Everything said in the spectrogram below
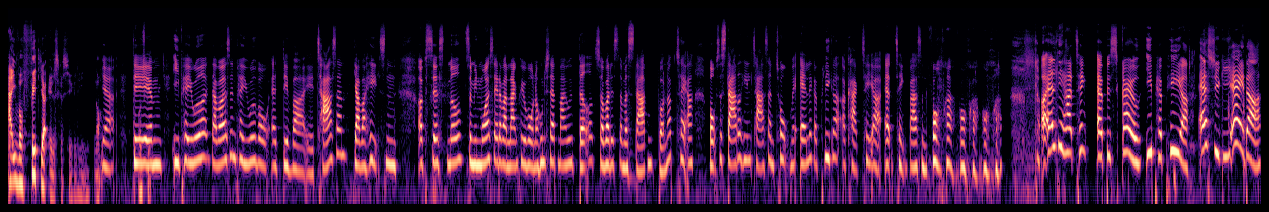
Ej, hvor fedt, jeg elsker cirkeline. Nå. Ja, det, øhm, i perioder, der var også en periode, hvor at det var øh, Tarzan, jeg var helt sådan obsessed med. Så min mor sagde, der var en lang periode, hvor når hun satte mig ud i badet, så var det som at starte en båndoptager, hvor så startede hele Tarzan 2 med alle replikker og karakterer og alting, bare sådan forfra, forfra, forfra. Og alle de her ting er beskrevet i papirer af psykiater.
